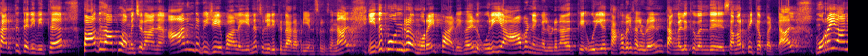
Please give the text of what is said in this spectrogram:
கருத்து தெரிவித்த பாதுகாப்பு அமைச்சரான ஆனந்த விஜயபால என்ன சொல்லியிருக்கிறார் அப்படின்னு சொல்லி சொன்னால் இது போன்ற முறைப்பாடுகள் உரிய ஆவணங்களுடன் அதற்கு உரிய தகவல்களுடன் தங்களுக்கு வந்து சமர்ப்பிக்கப்பட்டால் முறையான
